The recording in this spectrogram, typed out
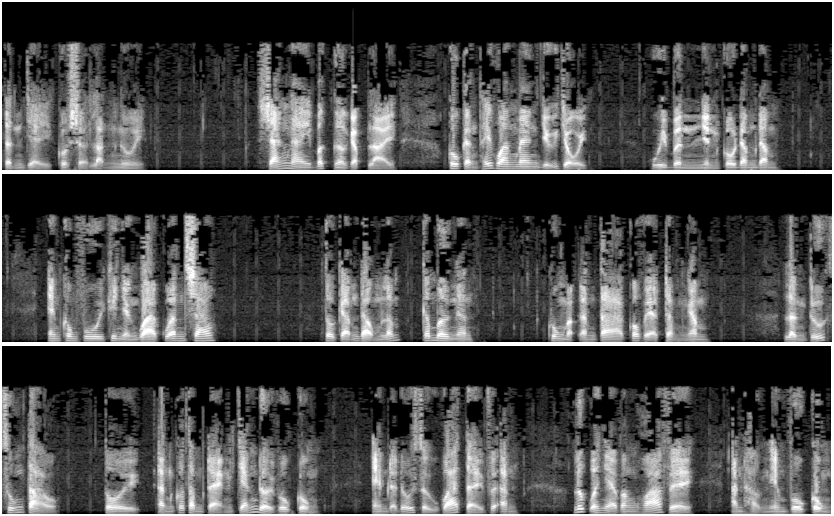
Tỉnh dậy cô sợ lạnh người. Sáng nay bất ngờ gặp lại, cô càng thấy hoang mang dữ dội. Huy Bình nhìn cô đăm đăm. Em không vui khi nhận quà của anh sao? Tôi cảm động lắm, cảm ơn anh. Khuôn mặt anh ta có vẻ trầm ngâm. Lần trước xuống tàu, Tôi, anh có tâm trạng chán đời vô cùng. Em đã đối xử quá tệ với anh. Lúc ở nhà văn hóa về, anh hận em vô cùng.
